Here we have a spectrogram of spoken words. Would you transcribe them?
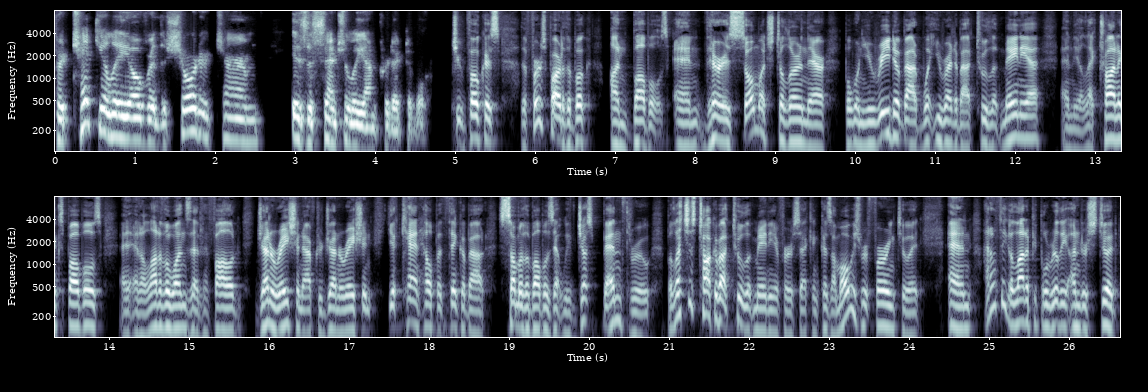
particularly over the shorter term, is essentially unpredictable you focus the first part of the book on bubbles. And there is so much to learn there. But when you read about what you read about Tulip Mania and the electronics bubbles and, and, a lot of the ones that have followed generation after generation, you can't help but think about some of the bubbles that we've just been through. But let's just talk about Tulip Mania for a second, because I'm always referring to it. And I don't think a lot of people really understood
